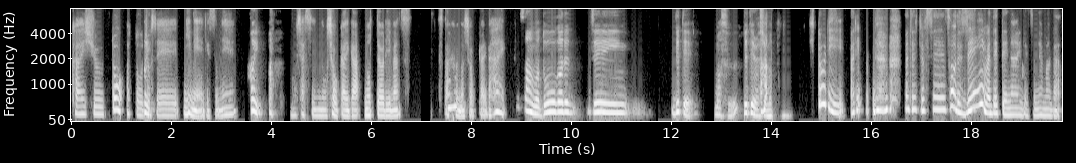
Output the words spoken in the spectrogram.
回収と、あとはい女性2名ですね。はい。あ、写真の紹介が載っております。スタッフの紹介が。はい。さんは動画で全員出てます？出てらっしゃいます？一人、あれ？私女性、そうです。全員は出てないですね、まだ。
